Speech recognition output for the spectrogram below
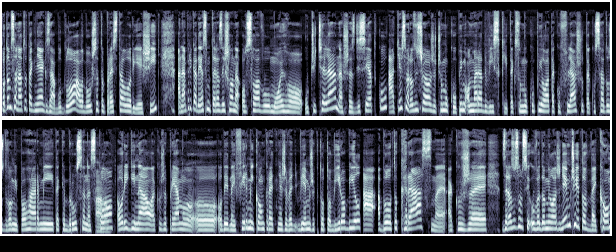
potom sa na to tak nejak zabudlo, alebo už sa to prestalo riešiť. A napríklad ja som teraz išla na oslavu môjho učiteľa na 60 a tiež som rozmýšľala, že čo mu kúpim. On má rád whisky, tak som mu kúpila takú fľašu, takú sadu s dvomi pohármi, také brúsené sklo, Áno. originál, akože priamo uh, od jednej firmy konkrétne, že viem, že kto to vyrobil a, a bolo to krásne. Akože zrazu som si uvedomila, že neviem, či je to vekom,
